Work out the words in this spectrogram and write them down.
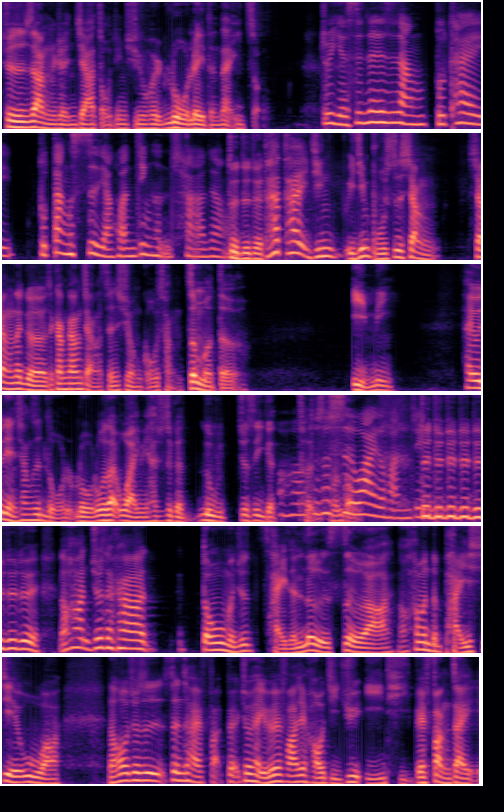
却是让人家走进去会落泪的那一种。就也是类似这样不太不当饲养，环境很差这样。对对对，他他已经已经不是像像那个刚刚讲的陈喜勇狗场这么的隐秘，它有点像是裸裸露在外面，它就是个路，就是一个就是室。外的环境。对对对对对对对，然后你就在看它动物们就踩着垃圾啊，然后它们的排泄物啊，然后就是甚至还发，就也会发现好几具遗体被放在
